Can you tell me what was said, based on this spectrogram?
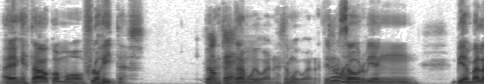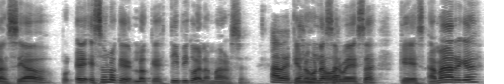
habían estado como flojitas. Pero esta está muy buena, está muy buena. Tiene un bueno. sabor bien, bien balanceado. Porque, eh, eso es lo que, lo que es típico de la Marsen. A ver, Que no es una probar. cerveza que es amarga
